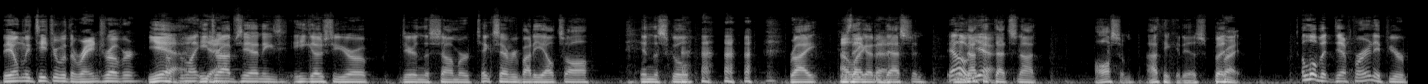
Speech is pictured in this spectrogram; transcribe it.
The only teacher with a Range Rover. Yeah, like he yeah. drives in. He's he goes to Europe during the summer, ticks everybody else off in the school, right? I Because they like go to that. Destin. Oh, not yeah. that that's not awesome. I think it is, but Right. a little bit different if you're,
